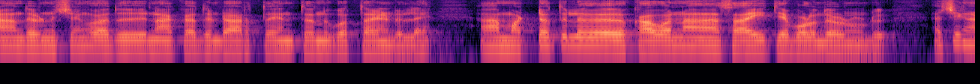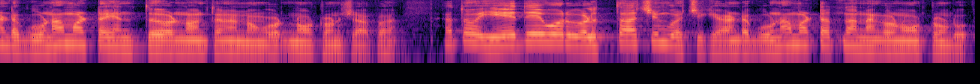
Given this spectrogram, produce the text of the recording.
ಅಂದಣಿಸಂಗು ಅದು ನಾಲ್ಕು ಅದಂಡ ಅರ್ಥ ಎಂತಂದು ಗೊತ್ತಾಯಂಡಲೆ ಆ ಮಟ್ಟದಲ್ಲಿ ಕವನ ಸಾಹಿತ್ಯ ಬಳಂದು ಆಚೆ ಅಂಡ ಗುಣಮಟ್ಟ ಎಂತ ಅಣ್ಣ ಅಂತ ನಾನು ನೋಟೋಣ ಶಾಪ. ಅಥವಾ ಏದೇ ಅವರು ಎಳುತ್ತಾಚಂಗು ಹಚ್ಚಿಕೆ ಅಂಡ ಗುಣಮಟ್ಟದ ನಂಗೆ ನೋಡ್ಕೊಂಡು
